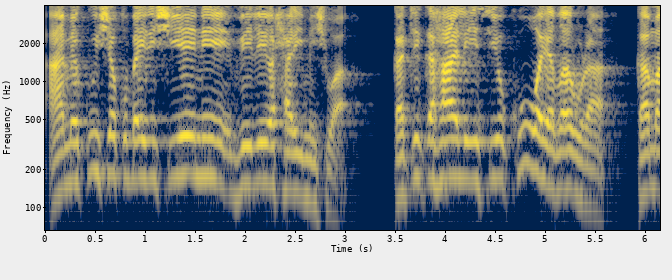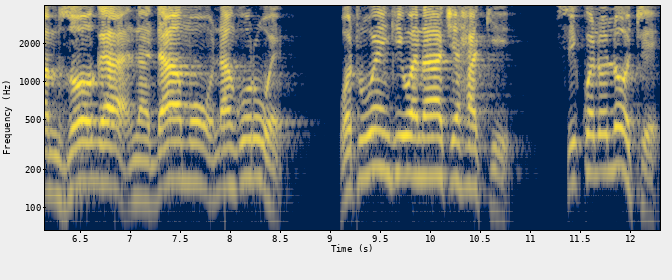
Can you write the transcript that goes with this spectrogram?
amekwisha kubainishieni vilivyoharimishwa katika hali isiyokuwa ya dharura kama mzoga na damu na nguruwe. Watu wengi wanaache haki si kwa lolote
